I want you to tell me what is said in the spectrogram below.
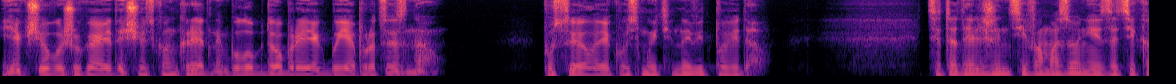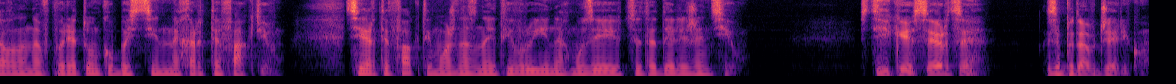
Якщо ви шукаєте щось конкретне, було б добре, якби я про це знав. Посуело якусь мить не відповідав. Цитадель жінців Амазонії зацікавлена в порятунку безцінних артефактів. Ці артефакти можна знайти в руїнах музею цитаделі жінців. Стійке серце? запитав Джеріко.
